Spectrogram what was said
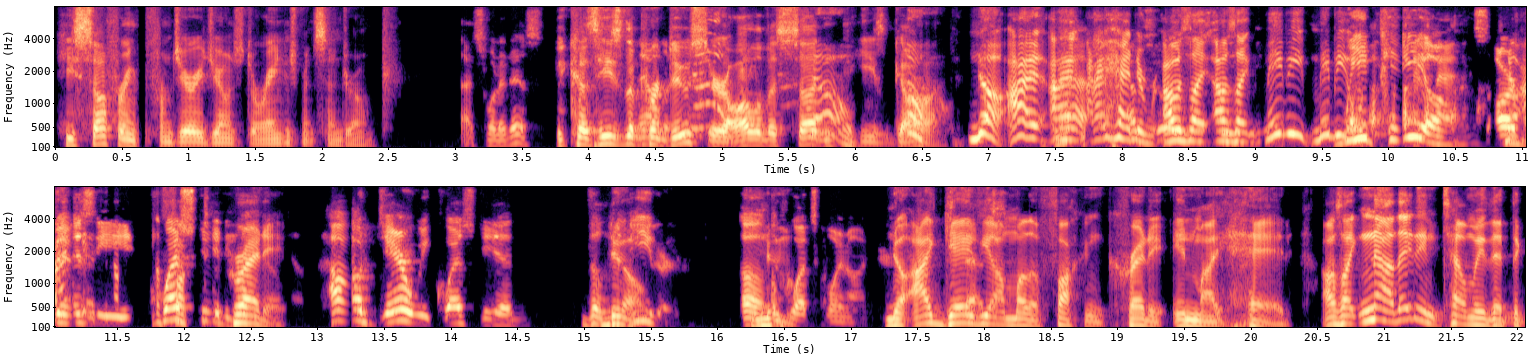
he's suffering from Jerry Jones derangement syndrome That's what it is. because he's the Nailed it. producer. No, all of a sudden, no, he's No, God. no, I, Yeah, I, I had to. I was like, I was like, maybe, maybe We all- peons are No, busy the fucking questioning credit. How dare we question the No. leader of No. what's going on? No, I gave y'all motherfucking credit in my head. I was like, no, they didn't tell me that the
